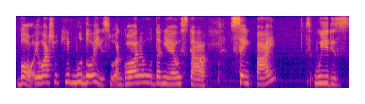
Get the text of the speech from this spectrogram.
Bom, eu acho que mudou isso. Agora o Daniel está sem pai, o Íris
